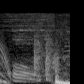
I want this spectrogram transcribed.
Oh.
